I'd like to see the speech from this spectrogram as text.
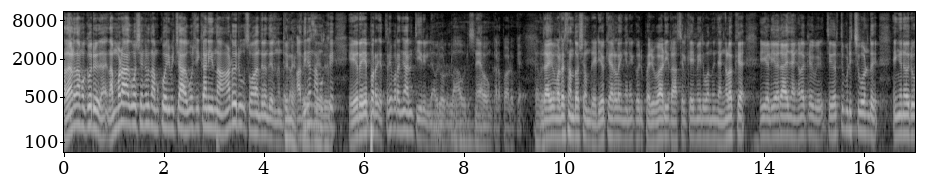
അതാണ് നമുക്കൊരു നമ്മുടെ ആഘോഷങ്ങൾ നമുക്ക് ഒരുമിച്ച് ആഘോഷിക്കാൻ ഈ നാടൊരു സ്വാതന്ത്ര്യം തരുന്നുണ്ട്. അതിനെ നമുക്ക് ഏറെ എത്ര പറഞ്ഞാലും തീരില്ല അവരോടുള്ള ആ ഒരു സ്നേഹവും കടപ്പാടും ഒക്കെ എന്തായാലും വളരെ സന്തോഷം. റേഡിയോ കേരള ഇങ്ങനെയൊക്കെ ഒരു പരിപാടി റാസൽ കൈമയിൽ വന്ന് ഞങ്ങളൊക്കെ ഈ എളിയവരായ ഞങ്ങളൊക്കെ ചേർത്ത് പിടിച്ചുകൊണ്ട് ഇങ്ങനെ ഒരു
